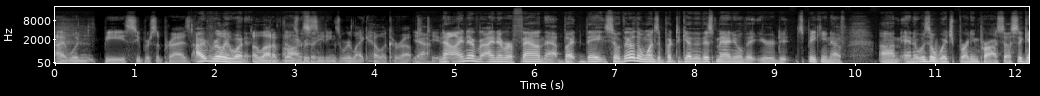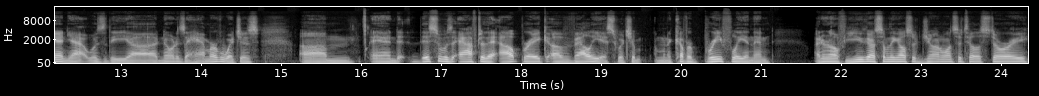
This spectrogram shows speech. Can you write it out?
uh, i wouldn't be super surprised I Like, a really lot wouldn't, a lot of those honestly. proceedings were like hella corrupt yeah. too Now I never I never found that, but they so they're the ones that put together this manual that you're d- speaking of, um, and it was a witch burning process. Again, yeah, it was the uh, known as the hammer of witches. Um, and this was after the outbreak of Valius, which I'm, I'm going to cover briefly, and then I don't know if you got something else or John wants to tell a story.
